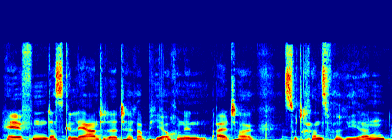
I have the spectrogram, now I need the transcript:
helfen, das Gelernte der Therapie auch in den Alltag zu transferieren.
